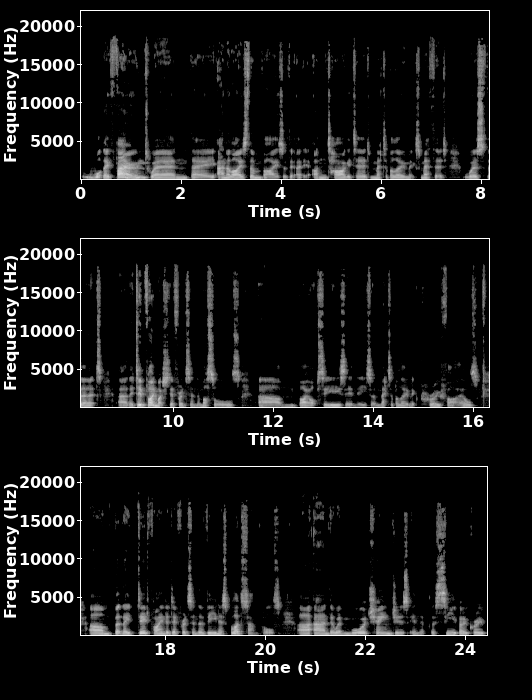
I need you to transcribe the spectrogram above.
what they found when they analysed them by sort of the uh, untargeted metabolomics method was that uh, they didn't find much difference in the muscles, um, biopsies in these metabolomic profiles, um, but they did find a difference in the venous blood samples, uh, and there were more changes in the placebo group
